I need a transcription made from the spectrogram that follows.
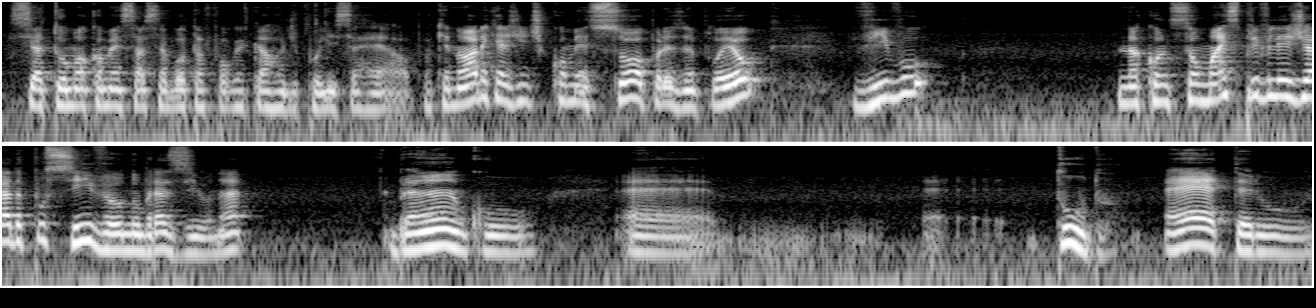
se a turma começasse a botar fogo em carro de polícia real. Porque na hora que a gente começou, por exemplo, eu vivo na condição mais privilegiada possível no Brasil, né? Branco, é, é, tudo. Hétero,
